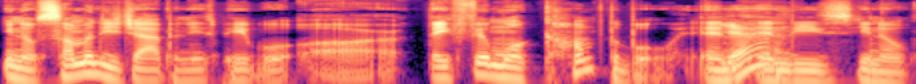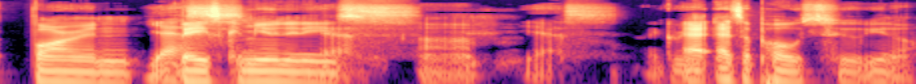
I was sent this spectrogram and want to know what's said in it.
you know, some of these Japanese people are they feel more comfortable in, in these, you know, foreign based communities Yes. um, Yes, agree. a- as opposed to, you know,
